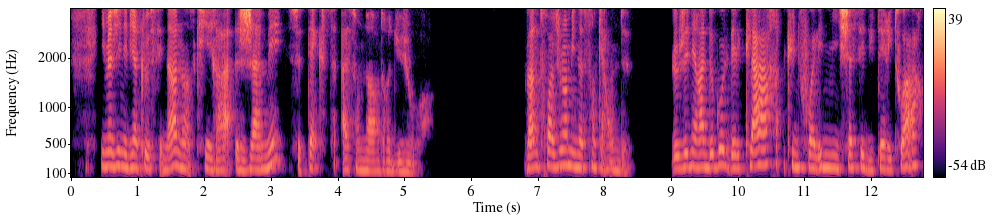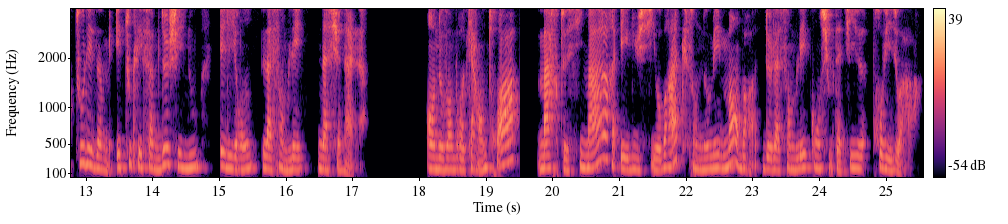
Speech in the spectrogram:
imaginez bien que le Sénat n'inscrira jamais ce texte à son ordre du jour. 23 juin 1942. Le général de Gaulle déclare qu'une fois l'ennemi chassé du territoire, tous les hommes et toutes les femmes de chez nous éliront l'Assemblée nationale. En novembre 1943, Marthe Simard et Lucie Aubrac sont nommées membres de l'Assemblée consultative provisoire.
